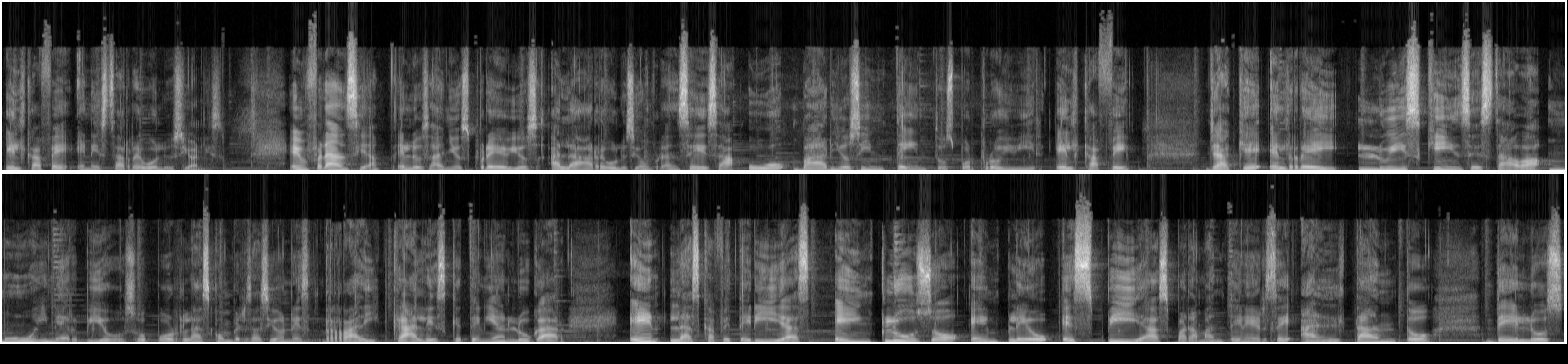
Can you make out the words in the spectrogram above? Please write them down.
el café en estas revoluciones. En Francia, en los años previos a la Revolución Francesa, hubo varios intentos por prohibir el café ya que el rey Luis XV estaba muy nervioso por las conversaciones radicales que tenían lugar en las cafeterías e incluso empleó espías para mantenerse al tanto de los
